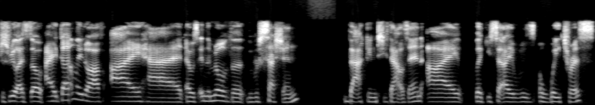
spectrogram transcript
just realized so I had gotten laid off. I had I was in the middle of the recession back in 2000. I like you said I was a waitress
